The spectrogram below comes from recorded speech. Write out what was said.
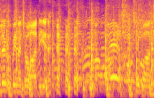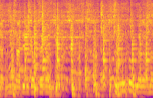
दूल्हे को भी नचवा दिया अच्छी बात है अपनी शादी भी कम से कम। शुरू तो लगाना।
